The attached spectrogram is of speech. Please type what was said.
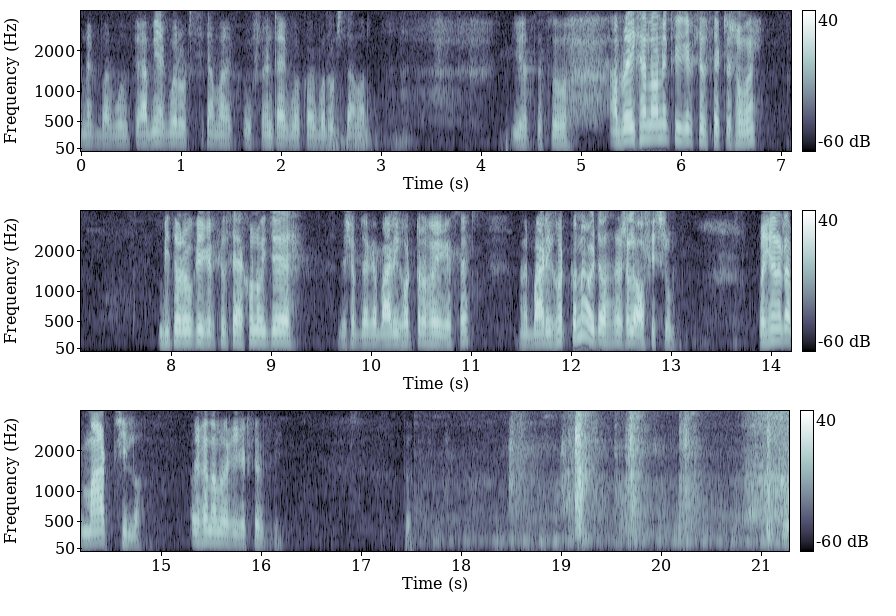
অনেকবার বলতে, আমি একবার উঠছি, আমার ওই ফ্রেন্ডটা একবার কয়েকবার উঠছে আমার ইয়েতে। তো আমরা এখানে অনেক ক্রিকেট খেলছি একটা সময়, ভিতরেও ক্রিকেট খেলছি। এখন ওই যে যেসব জায়গায় বাড়ি ঘরটা হয়ে গেছে মানে বাড়ি ঘর তো না, ওইটা হচ্ছে আসলে অফিস রুম ওইখানে একটা মাঠ ছিল, ওইখানে আমরা ক্রিকেট খেলছি। তো তো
